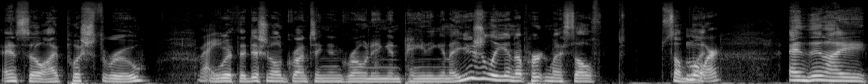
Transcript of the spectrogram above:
And so I push through Right. with additional grunting and groaning and paining, and I usually end up hurting myself somewhat. more. And then I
